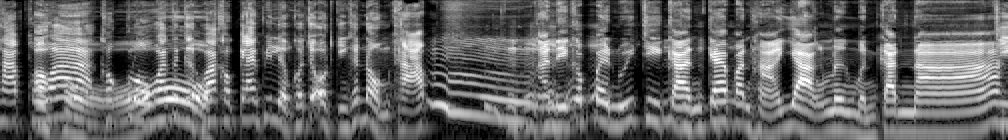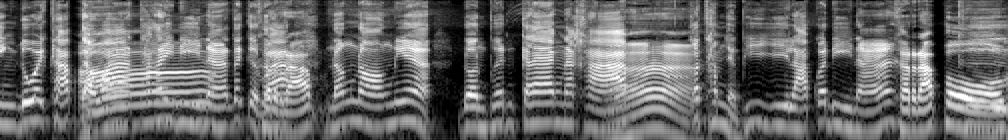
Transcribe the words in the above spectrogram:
ครับ เพราะว่าโอ้โหเขากลัวว่าถ้าเกิดว่าเขาแกล้งพี่เหลือมเขาจะอดกินขนมครับอืมอันนี้ก็เป็นวิธีการแก้ปัญหาอย่างหนึ่งเหมือนกันนะ จริงด้วยครับ แต่ว่าอ่าถ้าให้ดีนะ ถ้าเกิดว่าครับน้องๆเนี่ยโดนเพื่อนแกล้งนะครับอ่าก็ทำอย่างพี่ยีรับก็ดีนะ ครับผคือม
